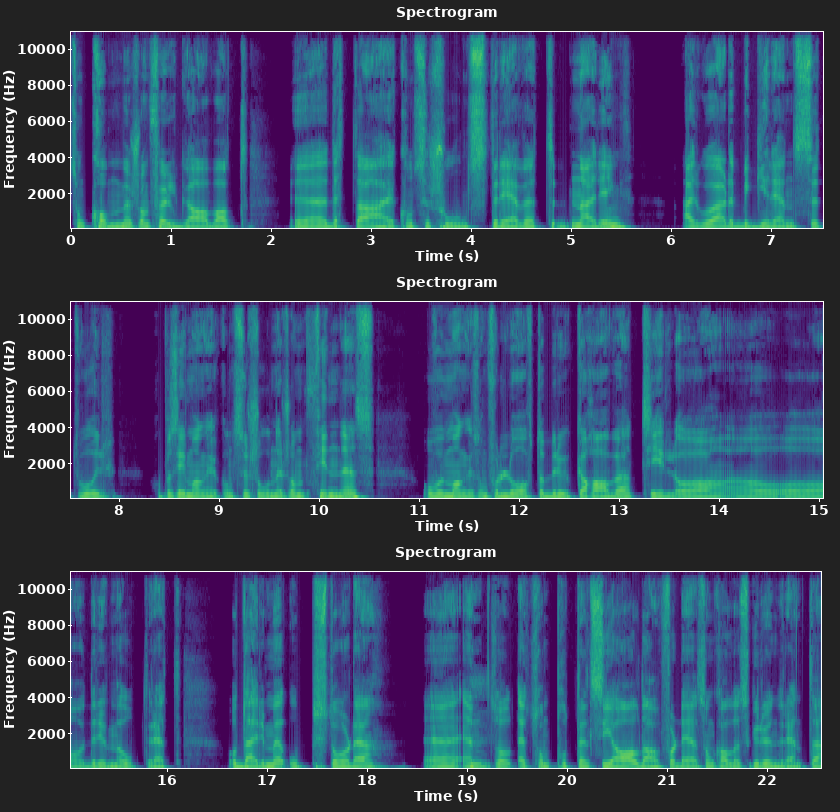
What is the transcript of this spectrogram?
som kommer som følge av at eh, dette er konsesjonsdrevet næring, ergo er det begrenset hvor si, mange konsesjoner som finnes, og hvor mange som får lov til å bruke havet til å, å, å drive med oppdrett. Og dermed oppstår det eh, en, så, et sånt potensial da, for det som kalles grunnrente.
